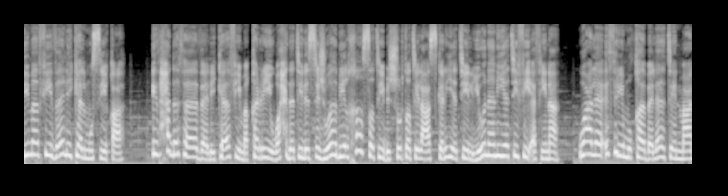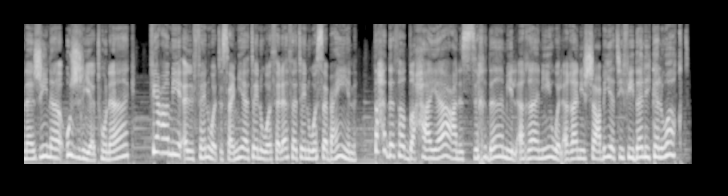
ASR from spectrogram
بما في ذلك الموسيقى إذ حدث ذلك في مقر وحدة الاستجواب الخاصة بالشرطة العسكرية اليونانية في أثينا وعلى إثر مقابلات مع ناجين أجريت هناك في عام 1973 تحدث الضحايا عن استخدام الأغاني والأغاني الشعبية في ذلك الوقت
